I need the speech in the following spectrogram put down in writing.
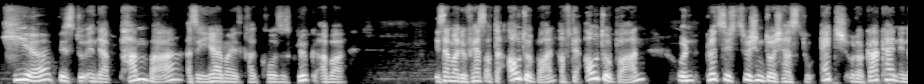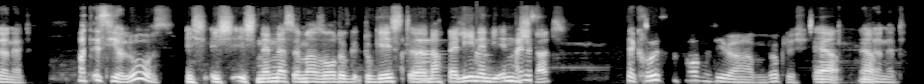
Hier bist du in der Pampa, also hier haben wir jetzt gerade großes Glück, aber ich sag mal, du fährst auf der Autobahn, auf der Autobahn und plötzlich zwischendurch hast du Edge oder gar kein Internet. Was ist hier los? Ich, ich, ich nenne das immer so, du, du gehst äh, nach Berlin in die Innenstadt. der größten Sorgen, die wir haben, wirklich. Ja, Internet. Ja.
